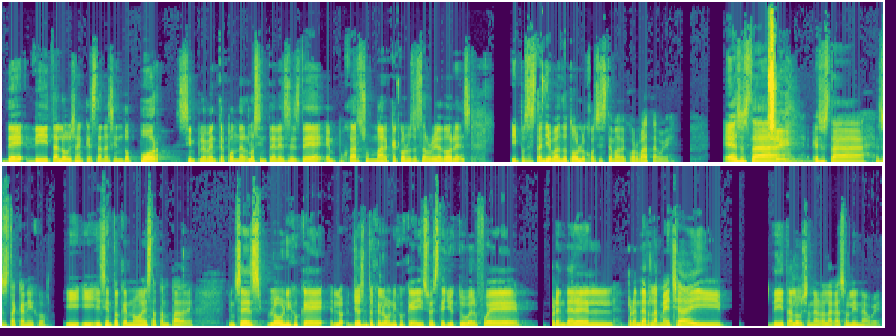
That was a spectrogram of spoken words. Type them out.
de DigitalOcean que están haciendo por simplemente poner los intereses de empujar su marca con los desarrolladores y pues están llevando todo el ecosistema de corbata, güey. Eso está, Sí. eso está, eso está canijo y, y- y siento que no está tan padre. Entonces, lo único que, lo- yo siento que lo único que hizo este youtuber fue prender el, prender la mecha y DigitalOcean era la gasolina, güey.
